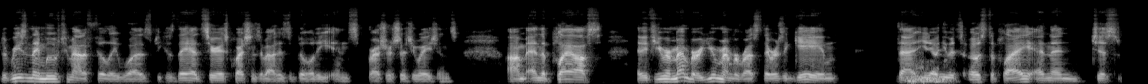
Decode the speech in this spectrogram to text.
The reason they moved him out of Philly was because they had serious questions about his ability in pressure situations, um, and the playoffs. If you remember, you remember Russ. There was a game that you know he was supposed to play and then just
